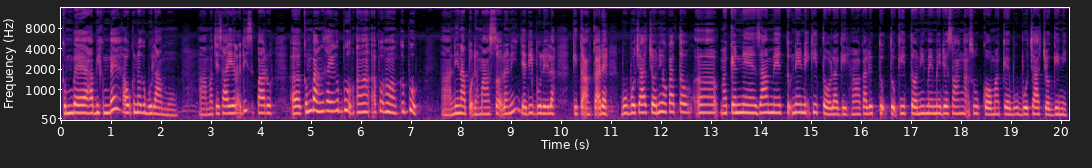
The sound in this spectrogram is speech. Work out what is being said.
kembang, habis kembang, awak kena rebus lama. Ha, macam saya tadi separuh uh, kembang saya rebus. Uh, apa, ha, rebus. Ha, ni nampak dah masak dah ni. Jadi bolehlah kita angkat deh. Bubur caca ni orang kata uh, makan ni tuk nenek kita lagi. Ha, kalau tuk-tuk kita ni memang dia sangat suka makan bubur caca gini.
